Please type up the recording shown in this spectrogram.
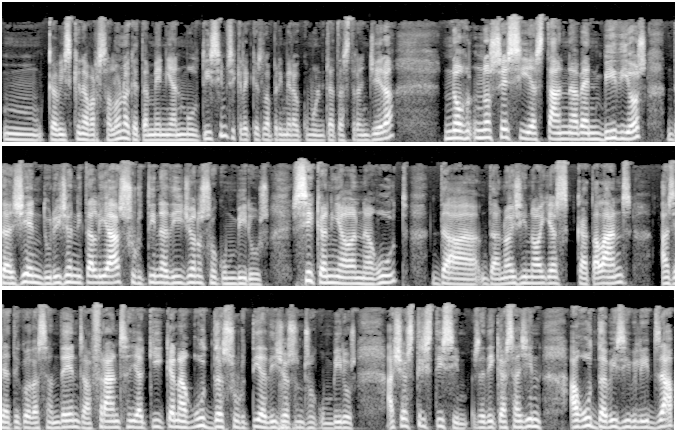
que visquin a Barcelona, que també n'hi ha moltíssims, i crec que és la primera comunitat estrangera. No, no sé si estan havent vídeos de gent d'origen italià sortint a dir jo no sóc un virus. Sí que n'hi ha hagut de, de nois i noies catalans asiàtico-descendents a França i aquí que han hagut de sortir a dir jo soc un virus. Això és tristíssim, és a dir, que s'hagin hagut de visibilitzar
